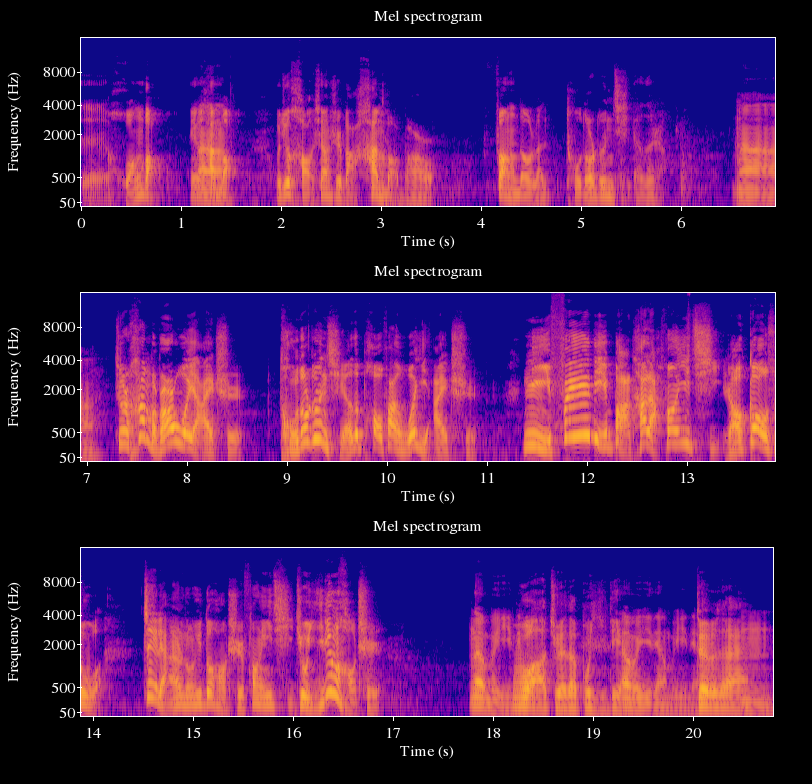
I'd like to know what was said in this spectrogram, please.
呃黄堡那个汉堡，我就好像是把汉堡包放到了土豆炖茄子上。啊啊，就是汉堡包我也爱吃，土豆炖茄子泡饭我也爱吃，你非得把它俩放一起，然后告诉我这两样东西都好吃，放一起就一定好吃？那不一定，我觉得不一定，那不一定，不一定，对不对？嗯，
